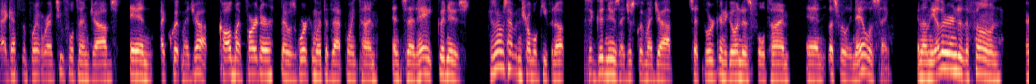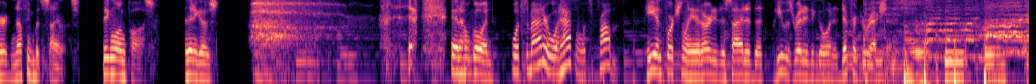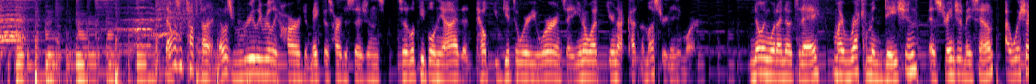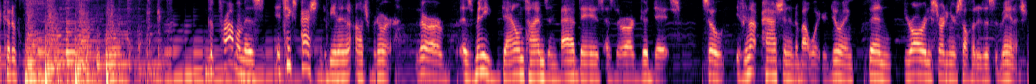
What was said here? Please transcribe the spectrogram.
I got to the point where I had two full time jobs and I quit my job. Called my partner that I was working with at that point in time and said, Hey, good news. Because I was having trouble keeping up. I said, Good news. I just quit my job. I said, We're going to go into this full time and let's really nail this thing. And on the other end of the phone, I heard nothing but silence. Big long pause. And then he goes, and I'm going, What's the matter? What happened? What's the problem? He unfortunately had already decided that he was ready to go in a different direction. That was a tough time. That was really, really hard to make those hard decisions, to look people in the eye that help you get to where you were and say, you know what, you're not cutting the mustard anymore. Knowing what I know today, my recommendation, as strange as it may sound, I wish I could have the problem is it takes passion to be an entrepreneur there are as many down times and bad days as there are good days. So if you're not passionate about what you're doing, then you're already starting yourself at a disadvantage.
